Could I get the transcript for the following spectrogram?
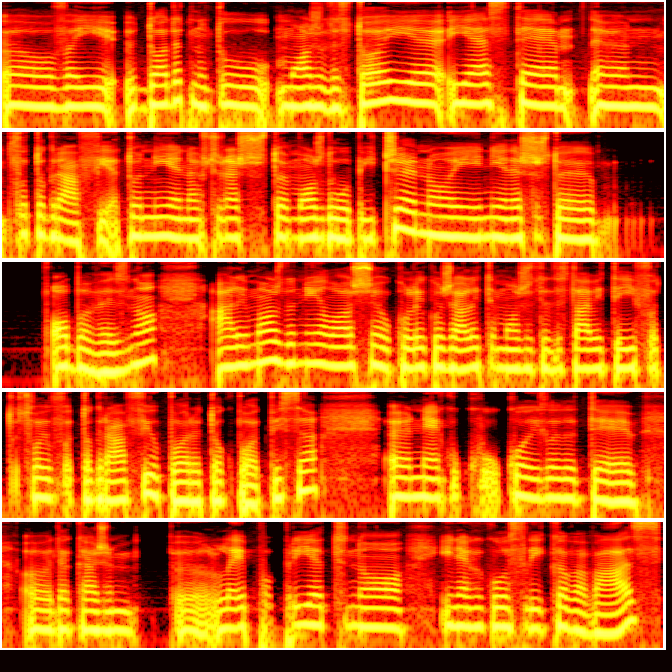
ovaj, dodatno tu može da stoji je, jeste fotografija. To nije nešto, nešto što je možda uobičajeno i nije nešto što je obavezno, ali možda nije loše ukoliko želite možete da stavite i foto, svoju fotografiju pored tog potpisa, e, neku ko, ko izgledate, e, da kažem, e, lepo, prijatno i nekako oslikava vas.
